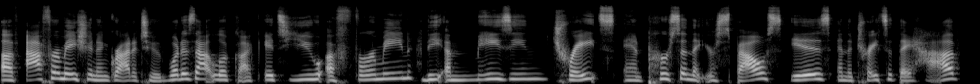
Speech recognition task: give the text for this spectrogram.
of affirmation and gratitude, what does that look like? It's you affirming the amazing traits and person that your spouse is and the traits that they have.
